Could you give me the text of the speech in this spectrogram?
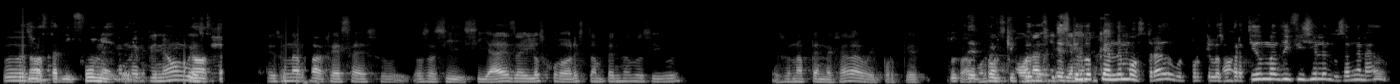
pues, es No va a estar ni Funes, en mi güey. opinión, güey, No, es, es una pajeza eso, güey. O sea, si, si ya desde ahí los jugadores están pensando así, güey, es una pendejada, güey, porque Pues, eh, porque, pues, es que es lo que han demostrado, güey, porque los No. partidos más difíciles los han ganado.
